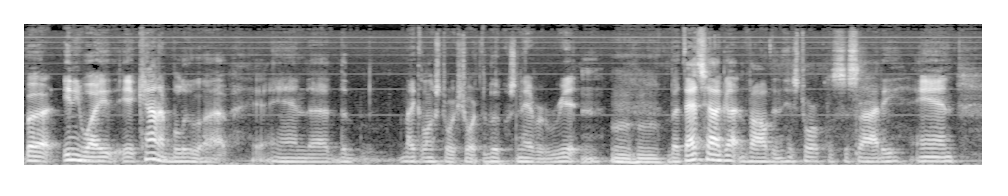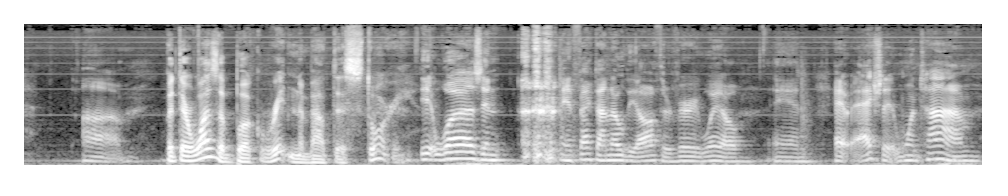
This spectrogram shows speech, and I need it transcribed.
but anyway, it kind of blew up, and uh, the make a long story short, the book was never written. Mm-hmm. But that's how I got involved in the historical society, and um, But there was a book written about this story. it was, and in fact, I know the author very well. And a- actually, at one time,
